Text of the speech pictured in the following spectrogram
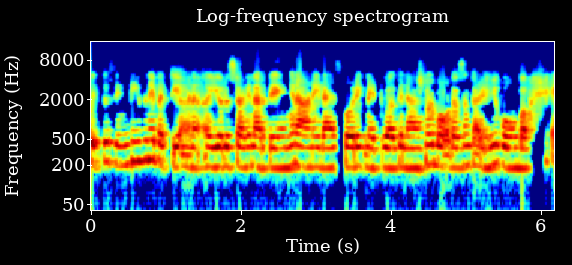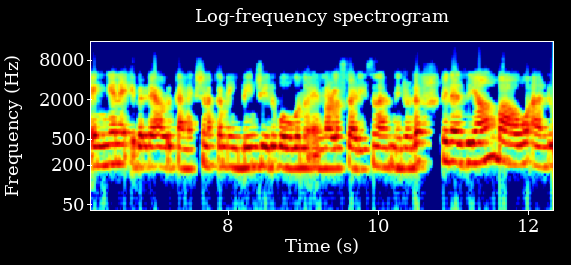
വിത്ത് സിന്ധീസിനെ പറ്റിയാണ് ഈ ഒരു സ്റ്റഡി നടത്തിയത്. എങ്ങനെയാണ് ഈ ഡയസ്പോറിക് നെറ്റ്വർക്ക് നാഷണൽ ബോർഡേഴ്സും കഴിഞ്ഞു പോകുമ്പോൾ എങ്ങനെ ഇവരുടെ ആ ഒരു കണക്ഷൻ ഒക്കെ മെയിന്റെയിൻ ചെയ്തു പോകുന്നു എന്നുള്ള സ്റ്റഡീസ് നടന്നിട്ടുണ്ട്. പിന്നെ ജിയാങ് ബാവോ ആൻഡ്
